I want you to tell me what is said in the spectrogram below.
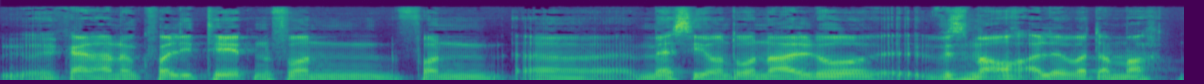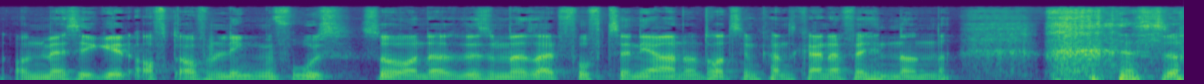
äh, keine Ahnung Qualitäten von von äh, Messi und Ronaldo äh, wissen wir auch alle, was er macht. Und Messi geht oft auf den linken Fuß. So und das wissen wir seit 15 Jahren und trotzdem kann es keiner verhindern. Ne? so,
